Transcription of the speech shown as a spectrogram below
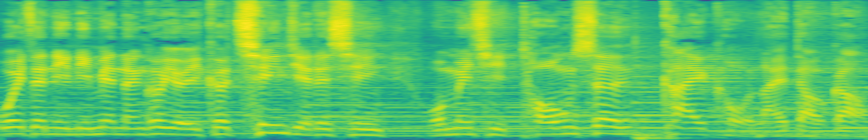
为着你里面能够有一颗清洁的心，我们一起同声开口来祷告。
